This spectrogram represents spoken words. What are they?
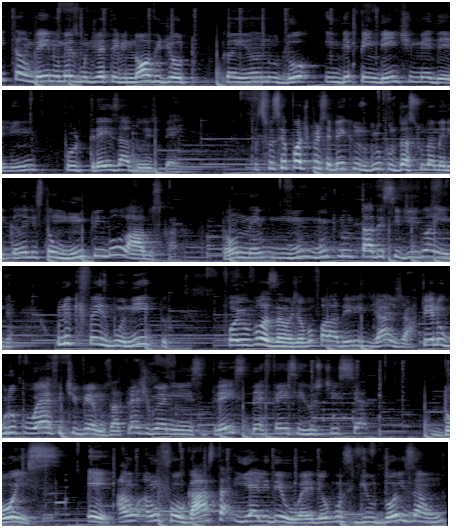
E também no mesmo dia teve 9 de outubro ganhando do Independente Medellín por 3 a 2 PR. Então, se você pode perceber que os grupos da Sul-Americana estão muito embolados, cara. Então nem, mu- muito não está decidido ainda. O único que fez bonito foi o Vozão, já vou falar dele já já. Pelo grupo F tivemos Atlético Goianiense 3, Defensa e Justiça 2 e An- Anfogasta e LDU. A LDU conseguiu 2 a 1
